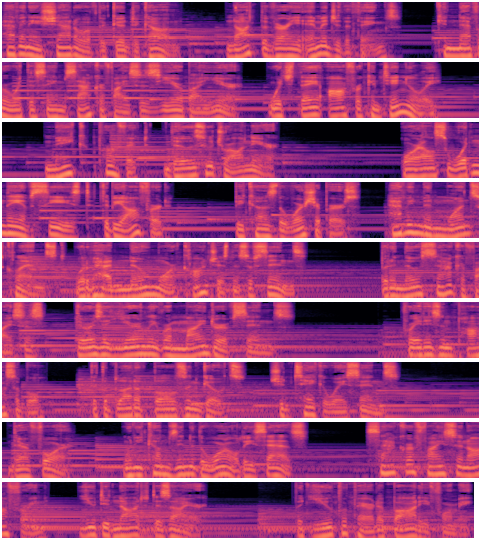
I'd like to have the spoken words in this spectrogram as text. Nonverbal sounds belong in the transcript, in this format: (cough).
having a shadow of the good to come, not the very image of the things, can never with the same sacrifices year by year, which they offer continually, make perfect those who draw near. Or else wouldn't they have ceased to be offered? Because the worshippers, having been once cleansed, would have had no more consciousness of sins. But in those sacrifices, there is a yearly reminder of sins. For it is impossible that the blood of bulls and goats should take away sins. Therefore, when he comes into the world, he says, Sacrifice and offering you did not desire, but you prepared a body for me.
